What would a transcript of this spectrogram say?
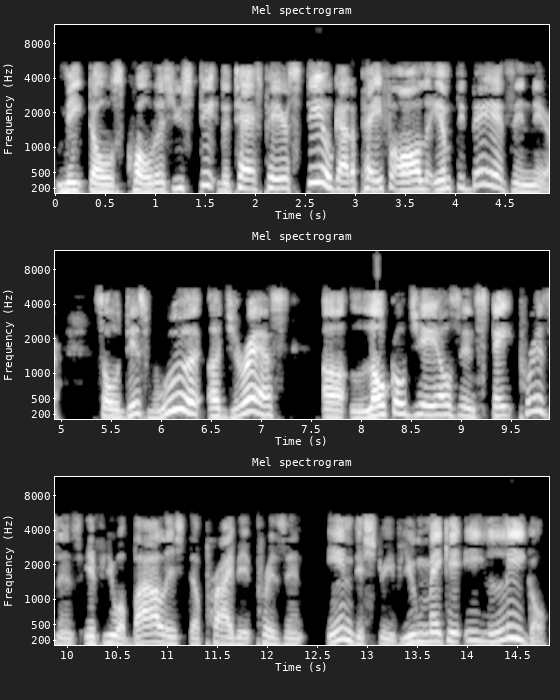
meet those quotas, you still the taxpayers still got to pay for all the empty beds in there. So this would address uh, local jails and state prisons if you abolish the private prison industry, if you make it illegal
